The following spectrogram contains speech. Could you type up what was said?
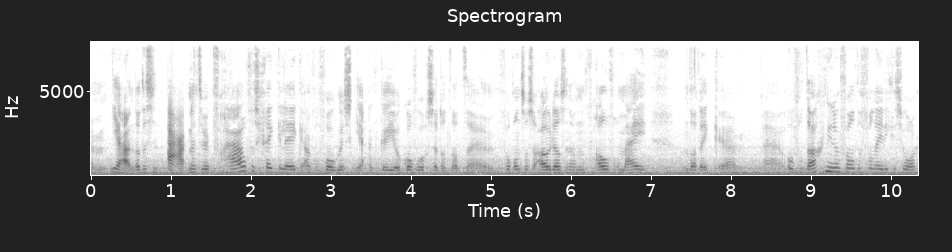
Um, ja, dat is A, natuurlijk voor haar verschrikkelijk. En vervolgens ja, dan kun je je ook wel voorstellen dat dat uh, voor ons als ouders... en dan vooral voor mij, omdat ik uh, uh, overdag in ieder geval de volledige zorg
